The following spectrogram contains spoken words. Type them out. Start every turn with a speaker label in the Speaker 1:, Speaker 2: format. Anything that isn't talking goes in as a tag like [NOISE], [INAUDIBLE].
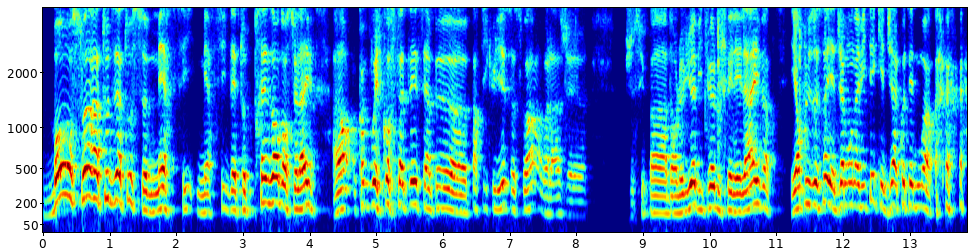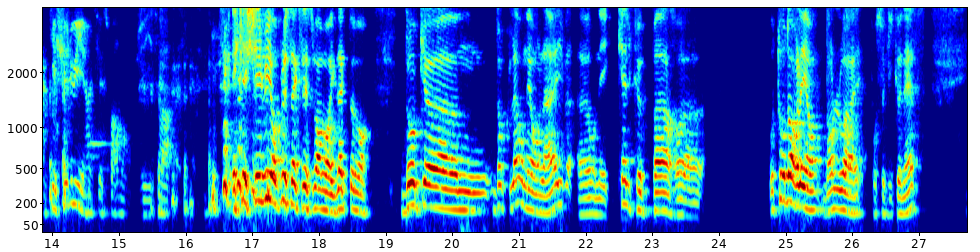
Speaker 1: Bonsoir à toutes et à tous. Merci, merci d'être présents dans ce live. Alors, comme vous pouvez le constater, c'est un peu euh, particulier ce soir. Voilà, je je suis pas dans le lieu habituel où je fais les lives. Et en plus de ça, il y a déjà mon invité qui est déjà à côté de moi. [LAUGHS]
Speaker 2: qui est chez lui, hein, accessoirement. J'ai dit ça.
Speaker 1: et qui est chez lui en plus accessoirement, exactement. Donc, euh, donc là, on est en live. Euh, on est quelque part autour d'Orléans, dans le Loiret, pour ceux qui connaissent.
